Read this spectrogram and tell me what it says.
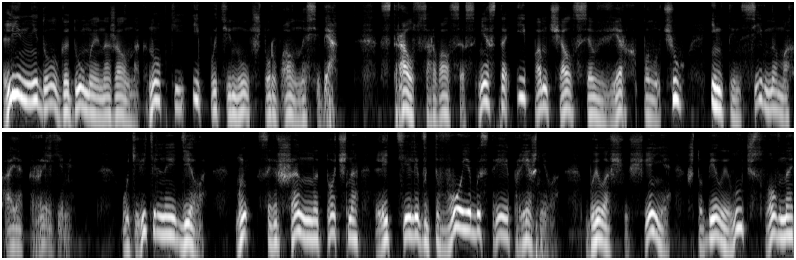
Лин, недолго думая, нажал на кнопки и потянул штурвал на себя. Страус сорвался с места и помчался вверх по лучу, интенсивно махая крыльями. Удивительное дело, мы совершенно точно летели вдвое быстрее прежнего было ощущение, что белый луч словно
